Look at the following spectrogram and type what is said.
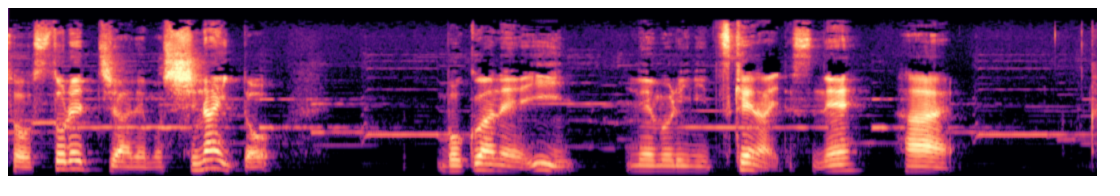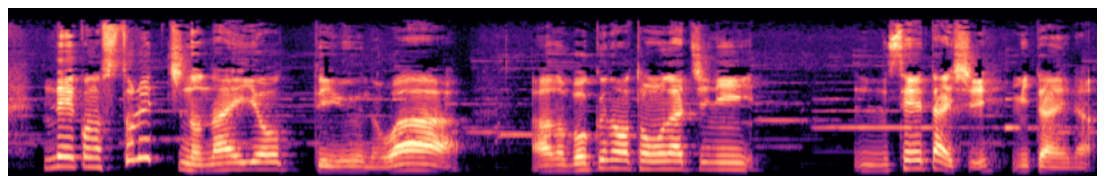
そうストレッチはねもうしないと僕はねいい眠りにつけないですねはいでこのストレッチの内容っていうのはあの僕の友達に、ん、整体師みたいな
